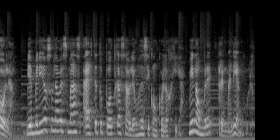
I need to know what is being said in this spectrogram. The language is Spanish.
Hola, bienvenidos una vez más a este tu podcast Hablemos de Psiconcología. Mi nombre, Renmalí Ángulo.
